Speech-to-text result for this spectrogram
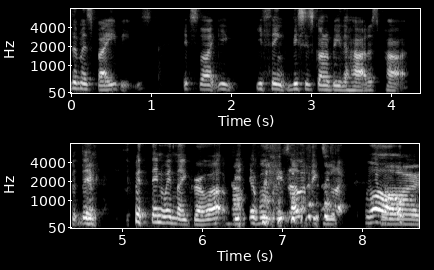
them as babies, it's like you you think this has got to be the hardest part. But then but then when they grow up, you have all these other things you're like, whoa.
